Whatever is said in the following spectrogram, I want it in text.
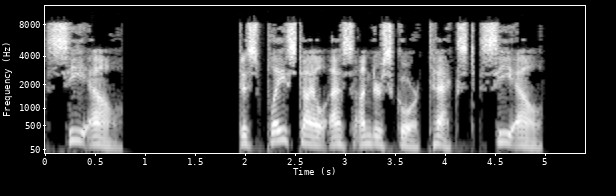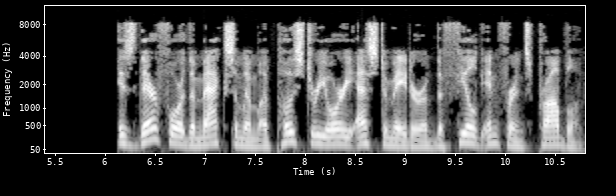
CL display style S underscore text CL is therefore the maximum a posteriori estimator of the field inference problem.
